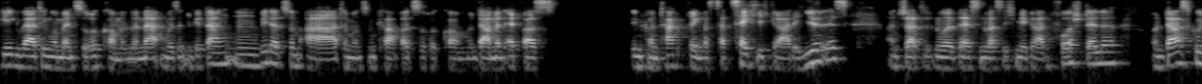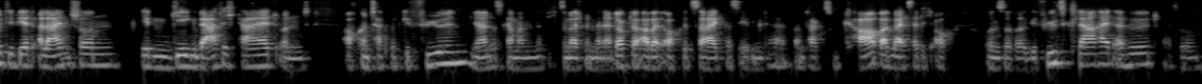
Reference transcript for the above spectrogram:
gegenwärtigen Moment zurückkommen. Wir merken, wir sind in Gedanken, wieder zum Atem und zum Körper zurückkommen und damit etwas in Kontakt bringen, was tatsächlich gerade hier ist, anstatt nur dessen, was ich mir gerade vorstelle. Und das kultiviert allein schon eben Gegenwärtigkeit und auch Kontakt mit Gefühlen. Ja, das kann man zum Beispiel in meiner Doktorarbeit auch gezeigt, dass eben der Kontakt zum Körper gleichzeitig auch unsere Gefühlsklarheit erhöht. Also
